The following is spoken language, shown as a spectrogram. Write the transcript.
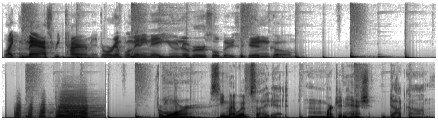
like mass retirement or implementing a universal basic income. For more, see my website at martinhash.com.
